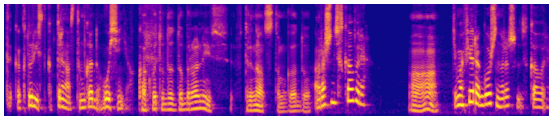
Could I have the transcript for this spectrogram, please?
как туристка в 2013 году, осенью. Как вы туда добрались в тринадцатом году? А Russia Discovery. А, Тимофей Рогожин, Russia Discovery.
